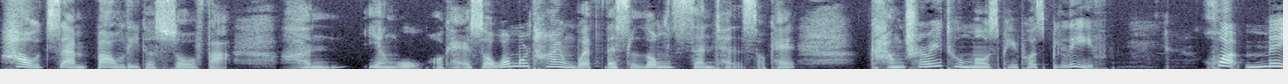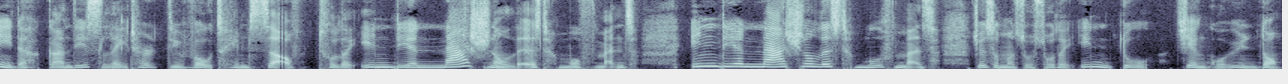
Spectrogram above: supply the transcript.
好战、暴力的手法，很。厌恶。Okay, so one more time with this long sentence. Okay, contrary to most people's belief. What made Gandhi later devote himself to the Indian nationalist movement? Indian nationalist movement 就是我们所说的印度建国运动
